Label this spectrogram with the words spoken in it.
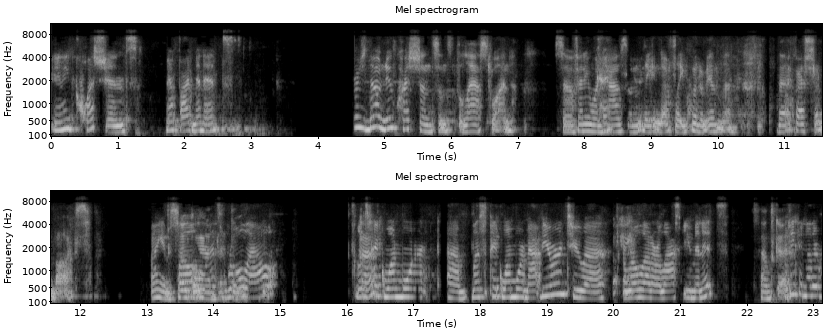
any questions? We have five minutes. There's no new questions since the last one. So if anyone Okay. has them, they can definitely put them in the that question box. I am so Well, glad. let's that the- roll out. Let's pick one more. Um, let's pick one more map viewer to, uh, to roll out our last few minutes. Sounds good. I think another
